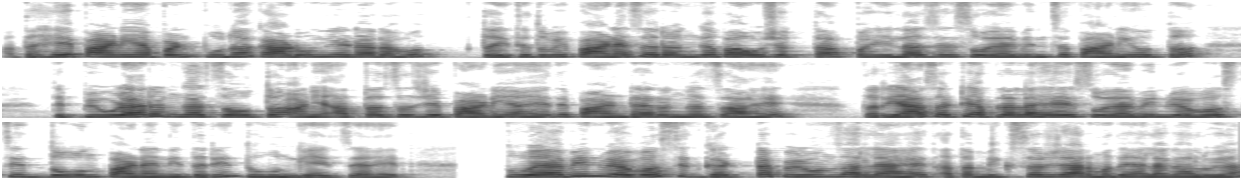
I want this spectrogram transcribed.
आता हे पाणी आपण पुन्हा काढून घेणार आहोत. तर इथे तुम्ही पाण्याचा रंग पाहू शकता. पहिलं जे सोयाबीनचं पाणी होतं ते पिवळ्या रंगाचं होतं आणि आताचं जे पाणी आहे ते पांढऱ्या रंगाचं आहे. तर यासाठी आपल्याला हे सोयाबीन व्यवस्थित दोन पाण्याने तरी धुवून घ्यायचे आहेत. सोयाबीन व्यवस्थित घट्ट पिळून झाले आहेत. आता मिक्सर जारमध्ये ह्याला घालूया.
